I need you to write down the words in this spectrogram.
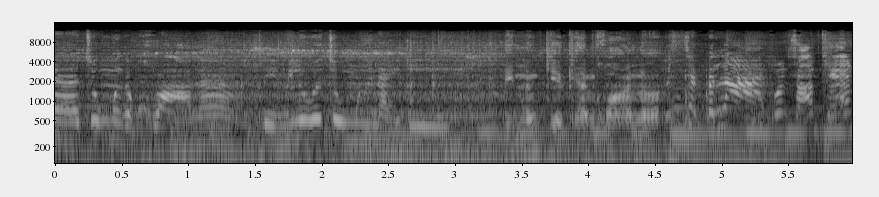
ลาจุงมือกับขวานอะหลินไม่รู้ว่าจุงมือไหนดี ดินรังเกียจแขนขวานเหรอจักรลาดคนสามแขน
